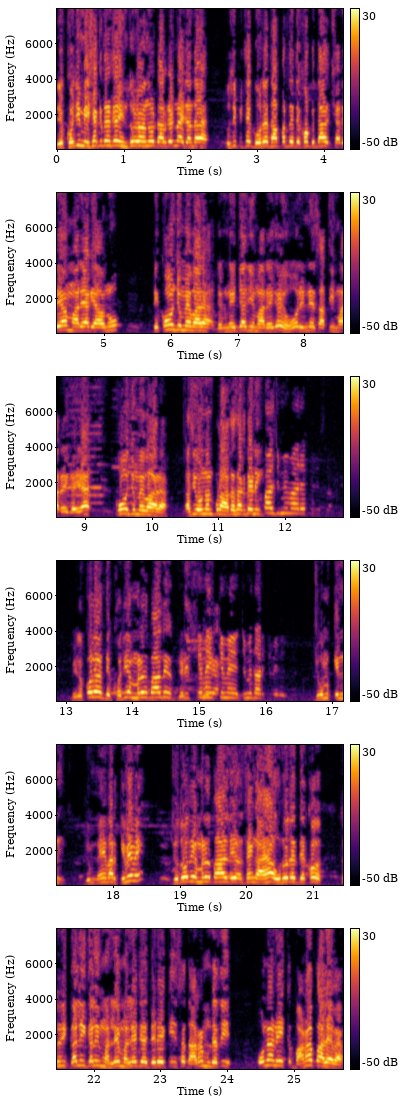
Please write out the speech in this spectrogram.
ਦੇਖੋ ਜੀ ਹਮੇਸ਼ਾ ਕਿਤੇ ਨਾ ਕਿਤੇ ਹਿੰਦੂਆਂ ਨੂੰ ਟਾਰਗੇਟ ਬਣਾਇਆ ਜਾਂਦਾ ਹੈ। ਤੁਸੀਂ ਪਿੱਛੇ ਗੋਰੇ ਥਾਪਰ ਤੇ ਦੇਖੋ ਕਿੱਦਾਂ ਸ਼ਰਿਆਮ ਮਾਰਿਆ ਗਿਆ ਉਹਨੂੰ। ਤੇ ਕੌਣ ਜ਼ਿੰਮੇਵਾਰ ਹੈ? ਗਗਨੇਜਾ ਜੀ ਮਾਰੇ ਗਏ ਹੋਰ ਇੰਨੇ ਸਾਥੀ ਮਾਰੇ ਗਏ ਆ ਕੌਣ ਜ਼ਿੰਮੇਵਾਰ ਹੈ? ਅਸੀਂ ਉਹਨਾਂ ਨੂੰ ਭੁਲਾ ਤਾਂ ਸਕਦੇ ਨਹੀਂ। ਪਾਲ ਜ਼ਿੰਮੇਵਾਰ ਹੈ ਫਿਰ ਇਸ ਦਾ। ਬਿਲਕੁਲ ਦੇਖੋ ਜੀ ਅੰਮ੍ਰਿਤਪਾਲ ਦੇ ਜਿਹੜੀ ਕਿਵੇਂ ਕਿਵੇਂ ਜ਼ਿੰਮੇਦਾਰ ਕਿਵੇਂ ਨਹੀਂ ਜੁਮ ਕਿੰਨ ਜ਼ਿੰਮੇਵਾਰ ਕਿਵੇਂ ਵੇ ਜਦੋਂ ਦੇ ਅੰਮ੍ਰਿਤਪਾਲ ਸਿੰਘ ਆਇਆ ਉਦੋਂ ਦੇ ਦੇਖੋ ਤੁਸੀਂ ਗਲੀ ਗਲੀ ਮਹੱਲੇ ਮਹੱਲੇ ਜਿਹੜੇ ਕੀ ਸਧਾਰਨ ਮੁੰਡੇ ਸੀ ਉਹਨਾਂ ਨੇ ਇੱਕ ਬਾਣਾ ਪਾ ਲਿਆ ਵਾ।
